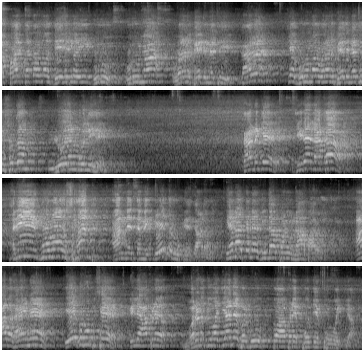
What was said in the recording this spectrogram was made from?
આ પાંચ તત્વનો દેહ રહ્યો એ ગુરુ. ગુરુમાં વર્ણ ભેદ નથી. કારણ કે ગુરુમાં વર્ણ ભેદ નથી. શું કામ? લોયણ બોલી હે. કારણ કે જીરે લાખા હરિ ગુરુ સંત, આમને તમે એક રૂપે જાણો. એમાં તમે જુદાપણું ના પાડો. આ બધાયને એક રૂપ છે. એટલે આપણે વર્ણ જોવા ગયા ને પ્રભુ, તો આપણે પોતે ખોવાઈ ગયા.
